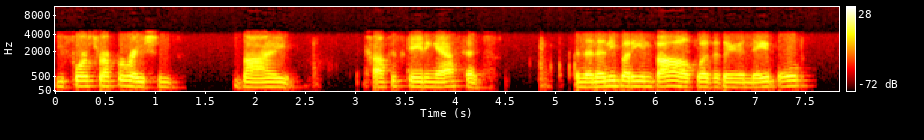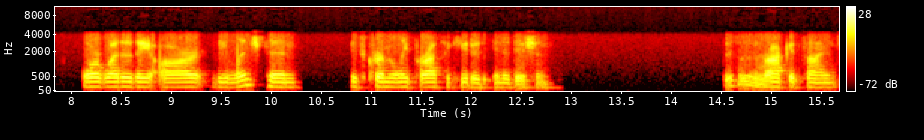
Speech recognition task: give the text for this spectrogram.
You force reparations by confiscating assets. And then anybody involved, whether they're enabled or whether they are the linchpin, is criminally prosecuted in addition. This isn't rocket science.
